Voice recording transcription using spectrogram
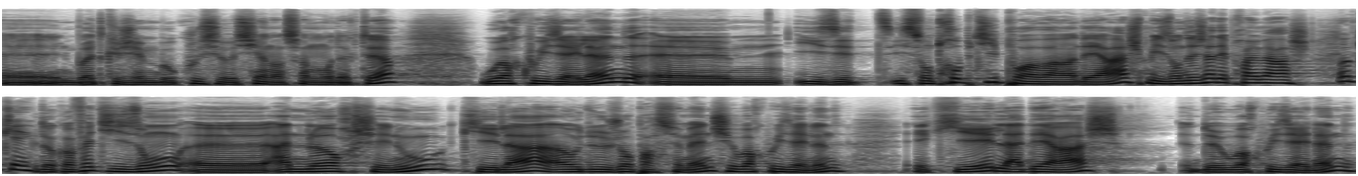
une boîte que j'aime beaucoup, c'est aussi un ancien de mon docteur. Work with Island, euh, ils, ils, sont trop petits pour avoir un DRH, mais ils ont déjà des problèmes RH. Okay. Donc en fait, ils ont euh, Anne-Laure chez nous, qui est là un ou deux jours par semaine chez Work with Island, et qui est la DRH de Work with Island.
